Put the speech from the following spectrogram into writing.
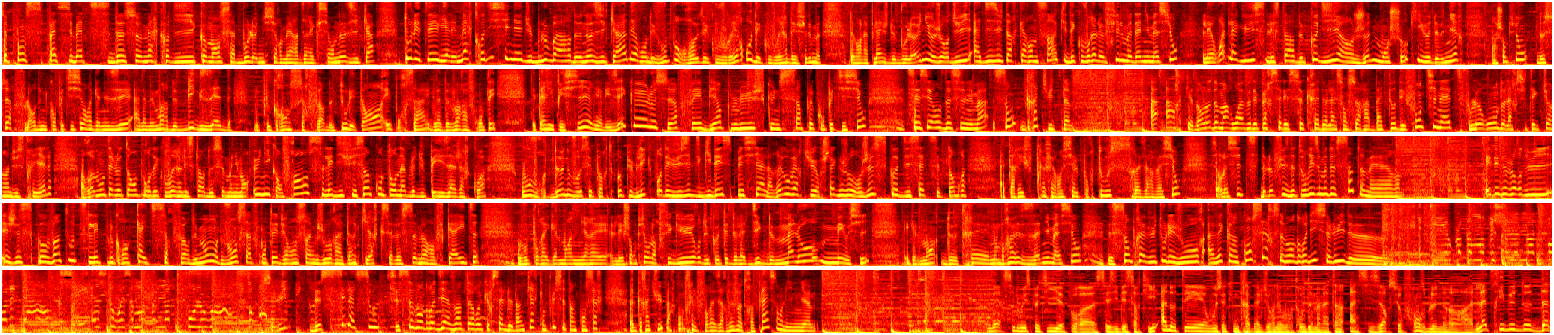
Ce pense pas si bête de ce mercredi commence à Boulogne-sur-Mer, direction Nausicaa. Tout l'été, il y a les mercredis ciné du Blue Bar de Nausicaa, des rendez-vous pour redécouvrir ou découvrir des films devant la plage de Boulogne. Aujourd'hui, à 18h45, découvrez le film d'animation Les Rois de la Glisse, l'histoire de Cody, un jeune manchot qui veut devenir un champion de surf lors d'une compétition organisée à la mémoire de Big Z, le plus grand surfeur de tous les temps. Et pour ça, il va devoir affronter des péripéties et réaliser que le surf bien plus qu'une simple compétition. Ces séances de cinéma sont gratuites. À Arc, dans l'Odomarois, venez percer les secrets de l'ascenseur à bateau des Fontinettes, fleuron de l'architecture industrielle. Remontez le temps pour découvrir l'histoire de ce monument unique en France. L'édifice incontournable du paysage arquois ouvre de nouveau ses portes au public pour des visites guidées spéciales à réouverture chaque jour jusqu'au 17 septembre à tarif préférentiel pour tous. Réservation sur le site de l'Office de tourisme de Saint-Omer. Et dès aujourd'hui jusqu'au 20 août, les plus grands kitesurfers du monde vont s'affronter durant 5 jours à Dunkerque. C'est le Summer of Kite. Vous pourrez également admirer les champions, leurs figures du côté de la digue de Malo, mais aussi également de très nombreuses animations sont prévues tous les jours avec un concert ce vendredi, celui de... de Célassou. C'est ce vendredi à 20h au Cursel de Dunkerque. En plus, c'est un concert gratuit. Par contre, il faut réserver votre place en ligne. Merci Louise Petit pour euh, ces idées sorties. À noter, on vous souhaite une très belle journée. On vous retrouve demain matin à 6h sur France Bleu Nord. La tribu de Dan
